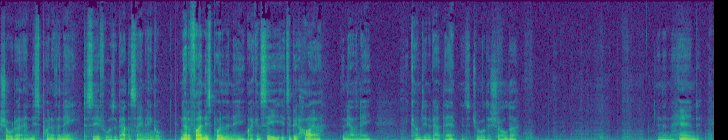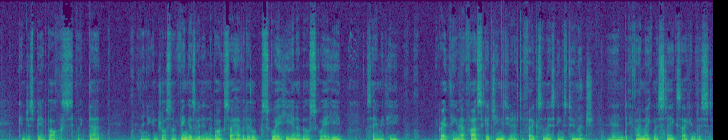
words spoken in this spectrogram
shoulder and this point of the knee to see if it was about the same angle. Now to find this point of the knee, I can see it's a bit higher than the other knee. It comes in about there. Let's draw the shoulder. And then the hand can just be a box like that. And then you can draw some fingers within the box. So I have a little square here and a little square here. Same with here. The great thing about fast sketching is you don't have to focus on those things too much. And if I make mistakes, I can just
